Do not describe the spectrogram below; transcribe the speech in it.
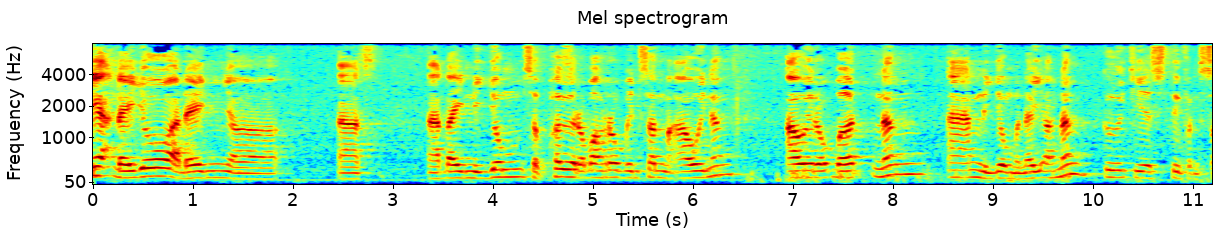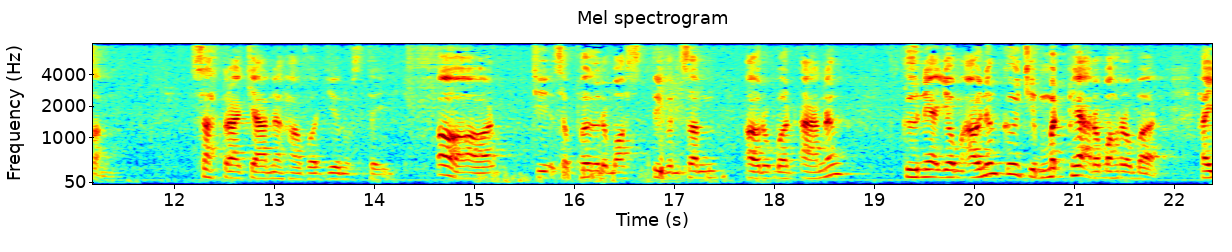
អ្នកដែលយកអាដែងអាអាដីនិយមសភៅរបស់ Robinson មកឲ្យហ្នឹង ឲ្យ Robert ហ្នឹងអាននិយមន័យអស់ហ្នឹងគឺជា Stevenson សាស្ត្រាចារ្យនៅ Harvard University អូជាសភៅរបស់ Stevenson ឲ្យ Robert អានហ្នឹងគឺអ្នកយកមកឲ្យហ្នឹងគឺជាមិត្តភ័ក្តិរបស់ Robert ហើយ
